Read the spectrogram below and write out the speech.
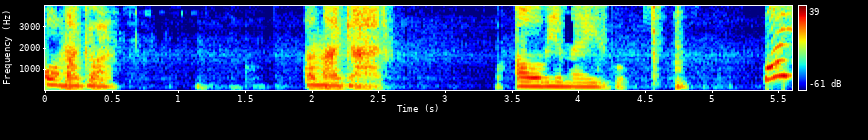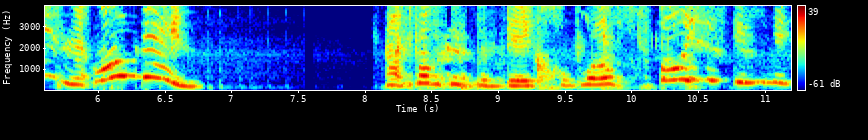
oh my god. Oh my god. I'll be amazed, but why isn't it loading? That's probably because it's a big hub world, but at least this gives me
